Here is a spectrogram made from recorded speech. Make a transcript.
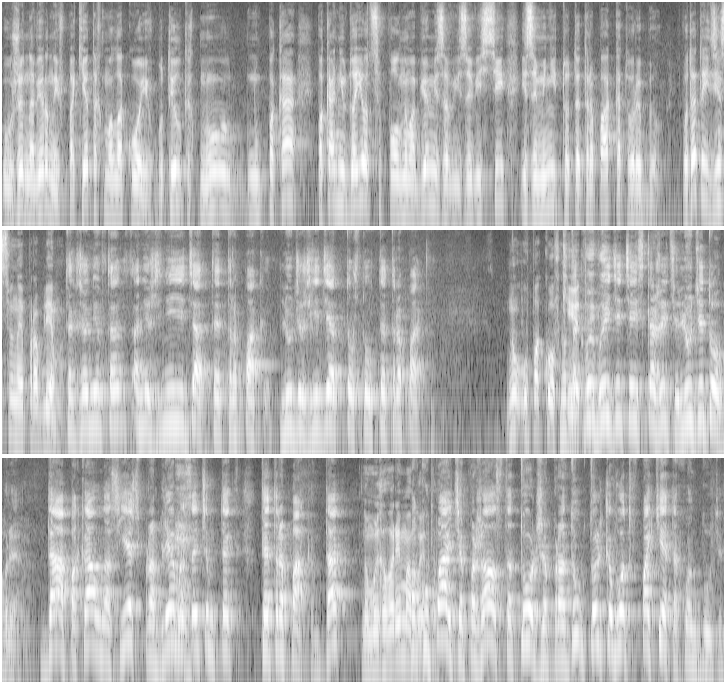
уже, наверное, и в пакетах молоко, и в бутылках. Ну, ну пока, пока не удается в полном объеме завести и заменить тот тетрапак, который был. Вот это единственная проблема. Так же они, они же не едят тетрапак. Люди же едят то, что в тетрапаке. Ну, упаковки. Ну так этой... вы выйдете и скажите, люди добрые. Да, пока у нас есть проблема с этим тет тетрапаком, так? Но мы говорим об Покупайте, этом. пожалуйста, тот же продукт, только вот в пакетах он будет.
